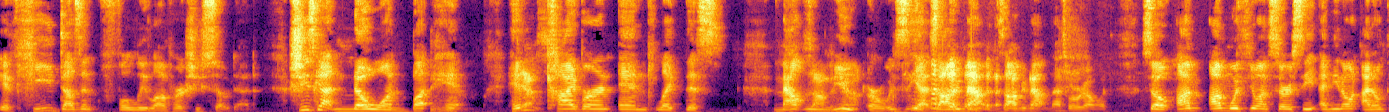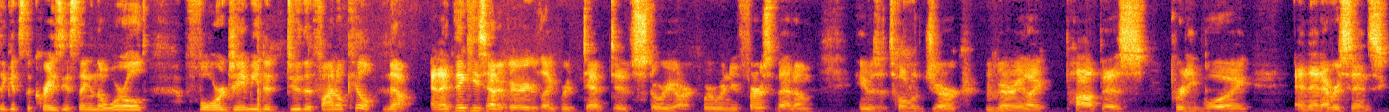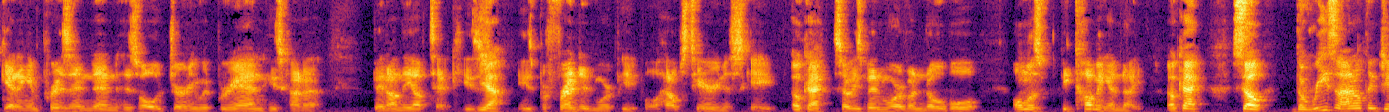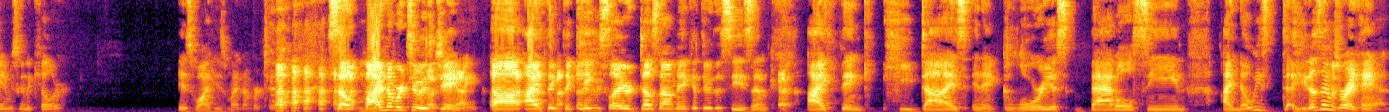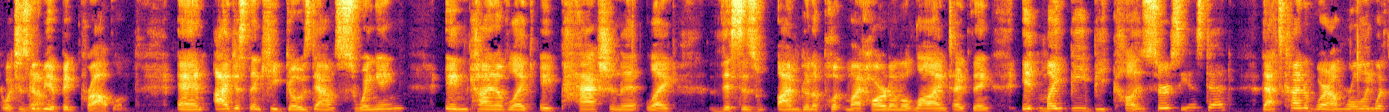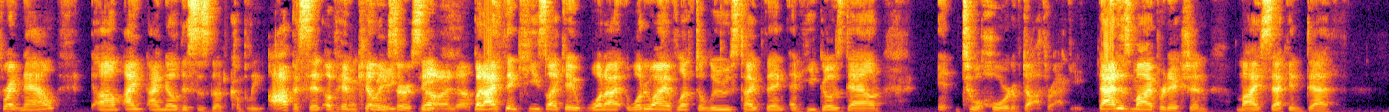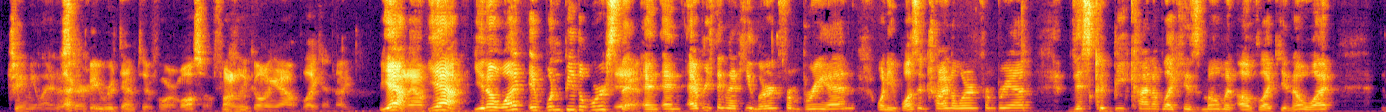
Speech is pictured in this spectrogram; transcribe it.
if he doesn't fully love her, she's so dead. She's got no one but mm-hmm. him. Him, Yes. Qyburn, and like this mountain Zombie mute Mountain. or yeah, zombie mountain, zombie mountain. That's what we're going with. So I'm I'm with you on Cersei, and you know what? I don't think it's the craziest thing in the world for Jaime to do the final kill. No, and I think he's had a very like redemptive story arc where when you first met him, he was a total jerk, Mhm. very like pompous, pretty boy, and then ever since getting imprisoned and his whole journey with Brienne, he's kind of been on the uptick. He's Yeah. he's befriended more people, helps Tyrion escape. Okay. So he's been more of a noble, almost becoming a knight. Okay. So the reason I don't think Jaime's going to kill her is why he's my number two. so my number two is Okay. Jaime. Uh, I think the Kingslayer does not make it through the season. okay. I think he dies in a glorious battle scene. I know he's he doesn't have his right hand, which is going to be a big problem. And I just think he goes down swinging in kind of like a passionate like this is I'm going to put my heart on the line type thing. It might be because Cersei is dead That's kind of where I'm rolling Mhm. with right now. Um, I I know this is the complete opposite of him killing Cersei, No, I know. but I think he's like a what I what do I have left to lose type thing, and he goes down to a horde of Dothraki. That is my prediction. My second death, Jaime that Lannister. could be redemptive for him. Also, finally going out like a knight. Yeah, yeah. fighting. You know what? It wouldn't be the worst thing. And and everything that he learned from Brienne when he wasn't trying to learn from Brienne, this could be kind of like his moment of like, you know what?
